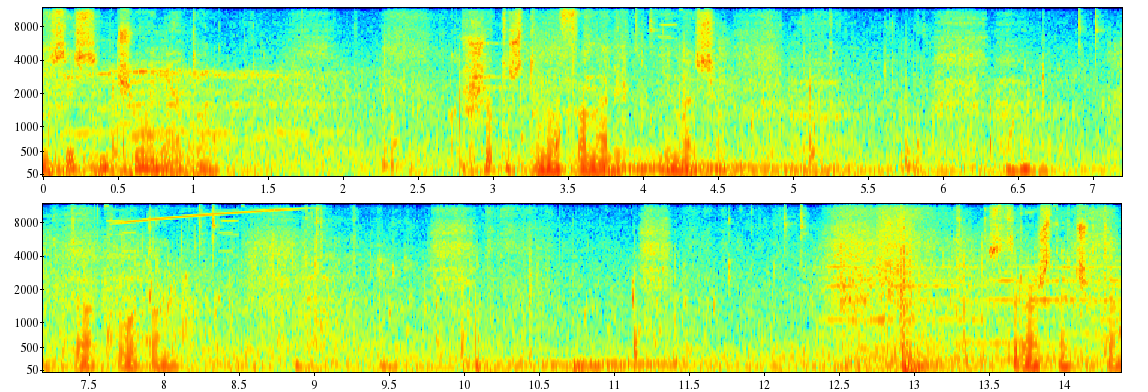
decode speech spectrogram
Но здесь ничего нету. Хорошо то, что мы фонарик не носим. Так, вот он. Страшно что-то.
